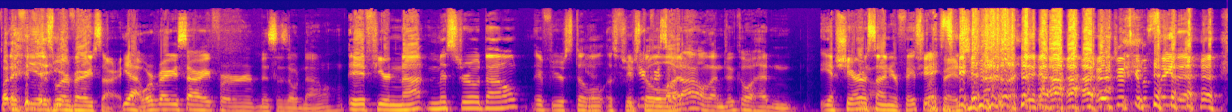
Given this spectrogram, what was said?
But If he is, we're very sorry. yeah, we're very sorry for Mrs. O'Donnell. If you're not Mr. O'Donnell, if you're still if you're if you're still Chris alive, O'Donnell, then just go ahead and Yeah, share us on your Facebook page. I was just gonna say that.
